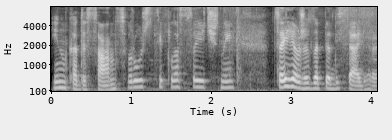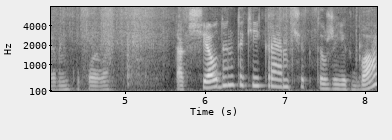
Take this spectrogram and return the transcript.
Інкадесанс в ручці класичний. Це я вже за 50 гривень купила. Так, ще один такий кремчик, це вже їх два.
